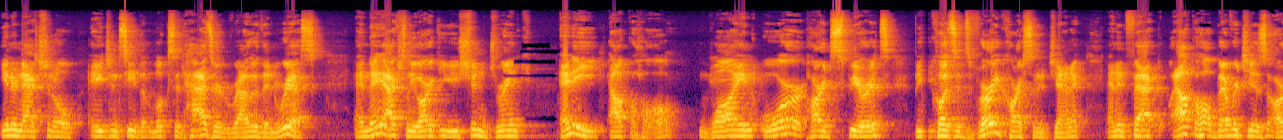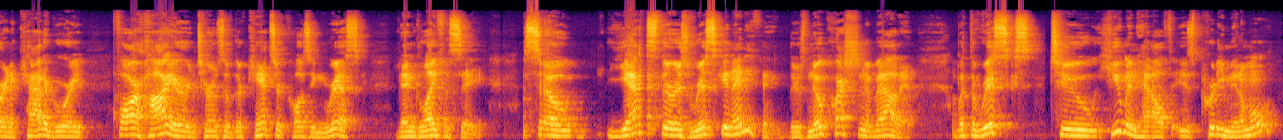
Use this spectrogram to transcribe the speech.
international agency that looks at hazard rather than risk. And they actually argue you shouldn't drink any alcohol, wine, or hard spirits because it's very carcinogenic. And in fact, alcohol beverages are in a category far higher in terms of their cancer causing risk than glyphosate. So, yes, there is risk in anything. There's no question about it. But the risks to human health is pretty minimal.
